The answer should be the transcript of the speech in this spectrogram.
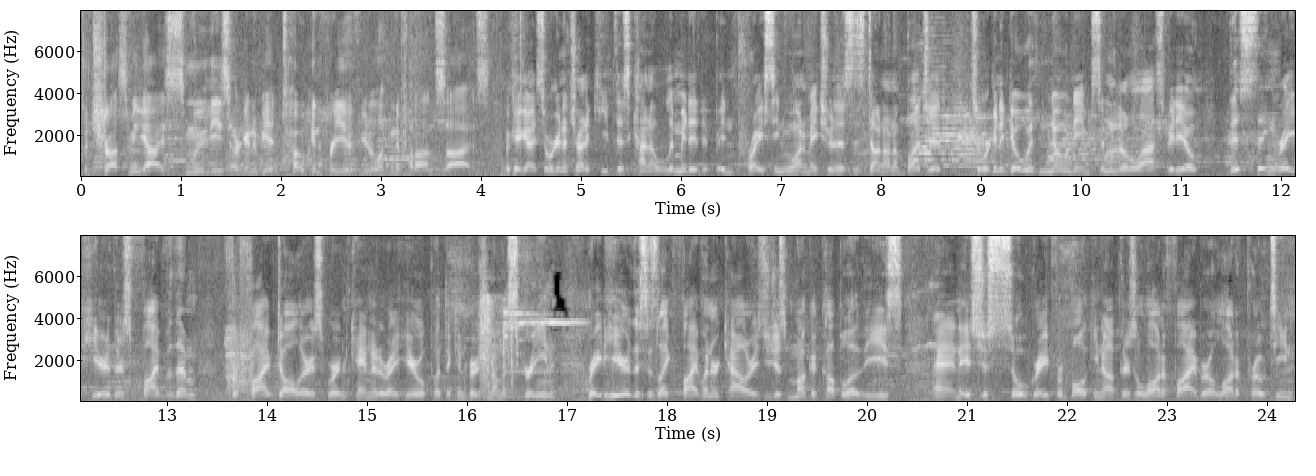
but trust me guys, smoothie these are gonna be a token for you if you're looking to put on size. Okay guys, so we're gonna try to keep this kind of limited in pricing. We wanna make sure this is done on a budget. So we're gonna go with no name, similar to the last video. This thing right here, there's five of them for $5. We're in Canada right here. We'll put the conversion on the screen. Right here, this is like 500 calories. You just muck a couple of these and it's just so great for bulking up. There's a lot of fiber, a lot of protein,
